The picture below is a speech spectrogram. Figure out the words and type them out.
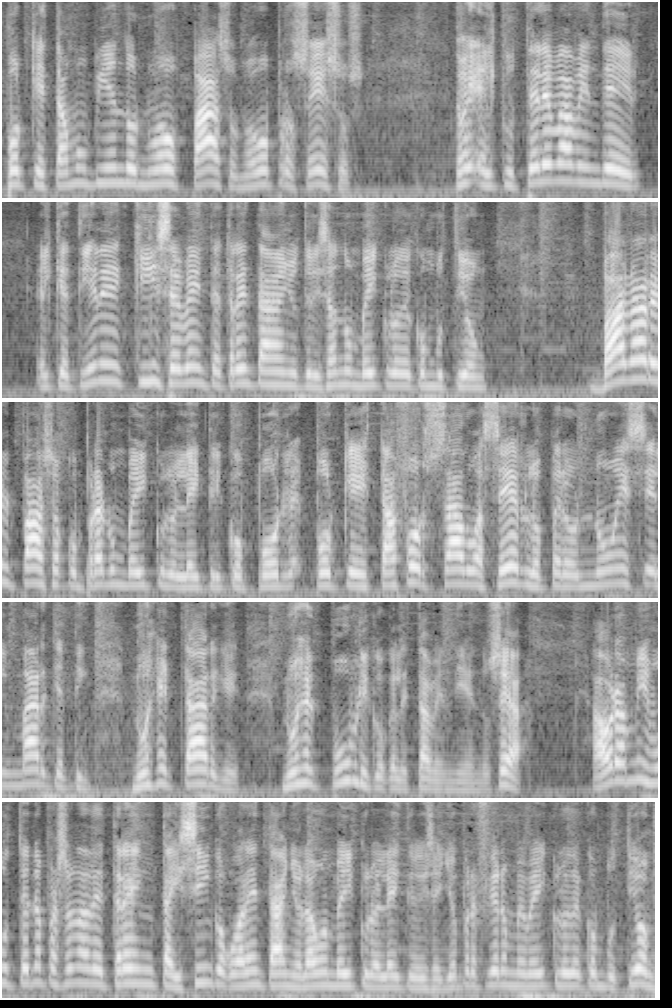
Porque estamos viendo nuevos pasos, nuevos procesos. Entonces, el que usted le va a vender, el que tiene 15, 20, 30 años utilizando un vehículo de combustión, va a dar el paso a comprar un vehículo eléctrico por, porque está forzado a hacerlo, pero no es el marketing, no es el target, no es el público que le está vendiendo. O sea, ahora mismo usted, una persona de 35, 40 años, le da un vehículo eléctrico y dice, yo prefiero mi vehículo de combustión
